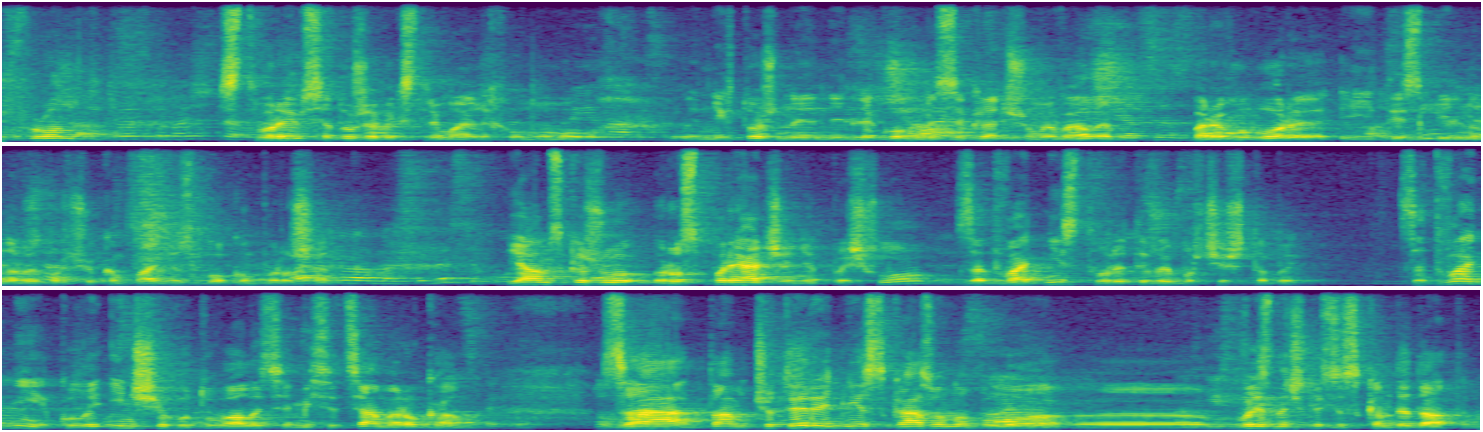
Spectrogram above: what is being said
фронт створився дуже в екстремальних умовах. Ніхто ж не, ні для кого не секрет, що ми вели переговори і йти спільно на виборчу кампанію з боком Порошенка. Я вам скажу, розпорядження прийшло за два дні створити виборчі штаби. За два дні, коли інші готувалися місяцями роками. За там чотири дні сказано було е, визначитися з кандидатами.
